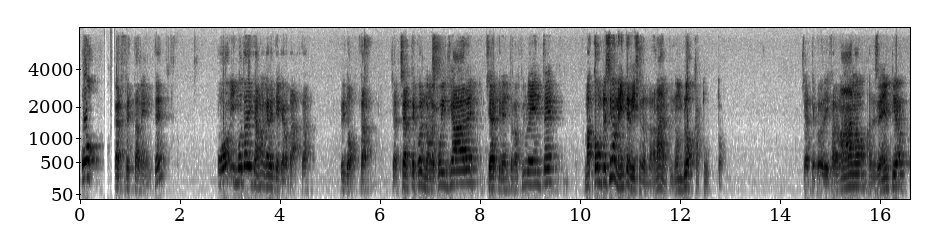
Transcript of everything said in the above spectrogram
o perfettamente o in modalità magari degradata, ridotta. Cioè certe cose non le puoi inviare, certe diventano più lente, ma complessivamente riesce ad andare avanti, non blocca tutto. Certe cose devi fare a mano, ad esempio,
